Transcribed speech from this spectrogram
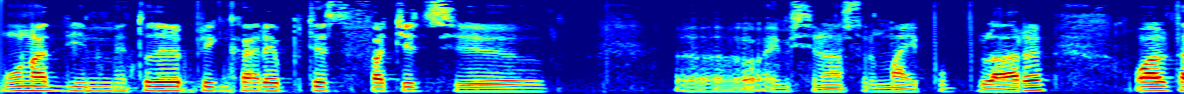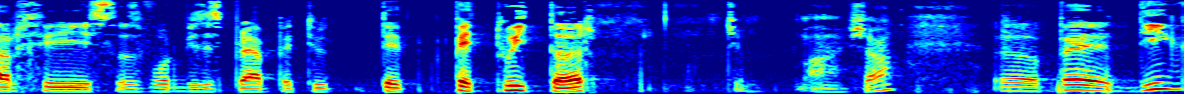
una din metodele prin care puteți să faceți uh, uh, emisiunea noastră mai populară. O altă ar fi să vorbiți despre ea pe, tu- pe, pe Twitter, ce- așa, uh, pe Dig,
